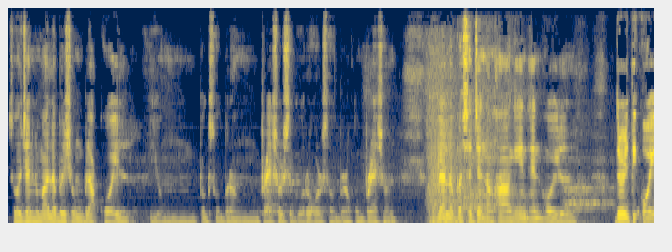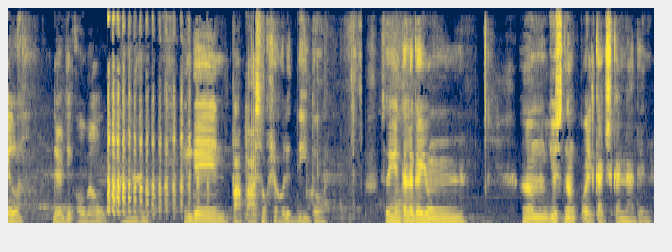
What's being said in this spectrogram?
So dyan lumalabas yung black oil. Yung pag sobrang pressure siguro or sobrang compression. Naglalabas siya dyan ng hangin and oil. Dirty oil. Dirty oil. Ayan. and then papasok siya ulit dito. So yun talaga yung um, use ng oil catch can natin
